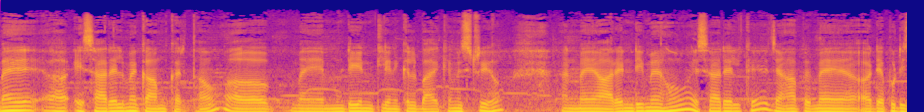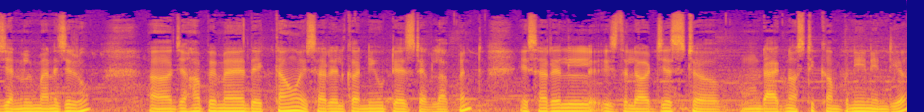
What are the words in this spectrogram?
मैं एस आर एल में काम करता हूँ। मैं M D in clinical biochemistry हो। एंड मैं आर में हूँ एल के, जहाँ पे मैं डेप्यूटी जनरल मैनेजर हूँ। जहाँ पे मैं देखता हूँ SRL का new test development S is the largest diagnostic company in India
